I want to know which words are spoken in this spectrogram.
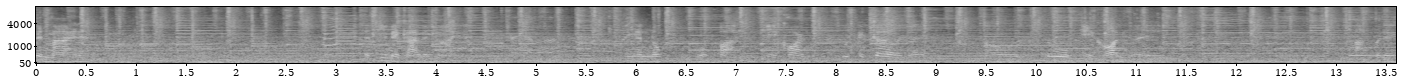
เป็นไม้นะ แต่ที่อเมริกาเป็นไม้ไม่งั้นนกหัวขวานเอคอนฟูดแพคเกอร์เลยเอาลูกเอคอนเลยปักไปเลย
